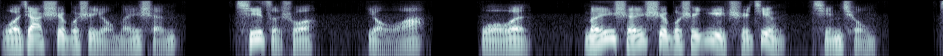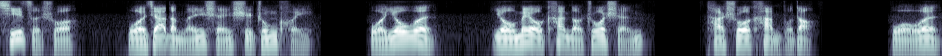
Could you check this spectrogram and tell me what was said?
我家是不是有门神？”妻子说：“有啊。”我问：“门神是不是尉迟敬、秦琼？”妻子说：“我家的门神是钟馗。”我又问：“有没有看到捉神？”他说：“看不到。”我问，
